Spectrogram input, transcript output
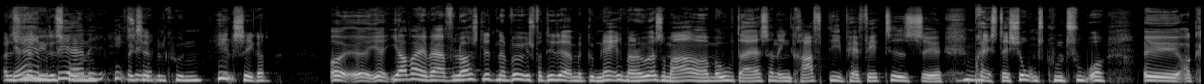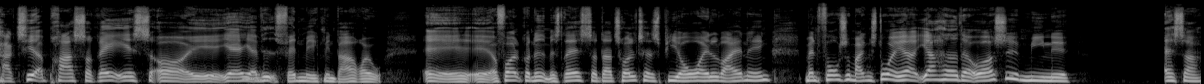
Og det Ja, synes jeg, lille det skolen det, helt for eksempel kunne. Helt sikkert. Og øh, jeg, jeg var i hvert fald også lidt nervøs for det der med gymnasiet. Man hører så meget om, at uh, der er sådan en kraftig perfektheds øh, præstationskultur øh, og karakterpres og ræs, og øh, ja, jeg ved fandme ikke min bare røv. Øh, øh, og folk går ned med stress, og der er 12 over alle vejene. Ikke? Man får så mange historier. Jeg, jeg havde da også mine altså,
